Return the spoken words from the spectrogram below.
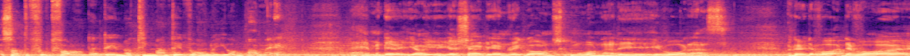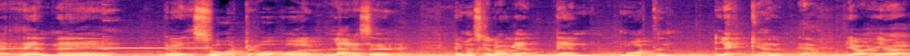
så att det fortfarande det är någonting man inte är van att jobba med. Nej, men det, jag, jag körde en vegansk månad i, i våras. Och det, det, var, det var en... Eh, det var svårt att, att lära sig hur man ska laga den maten läcker. Ja. Jag, jag,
